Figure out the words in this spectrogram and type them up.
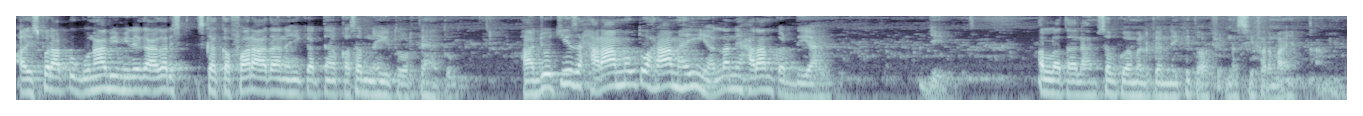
اور اس پر آپ کو گناہ بھی ملے گا، اگر اس کا کفارہ ادا نہیں کرتے ہیں قسم نہیں توڑتے ہیں تو۔ ہاں جو چیز حرام ہے، وہ تو حرام ہے ہی اللہ نے حرام کر دیا ہے۔ جی۔ اللہ تعالی ہم سب کو عمل کرنے کی توفیق نصیب فرمائے۔ آمین۔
